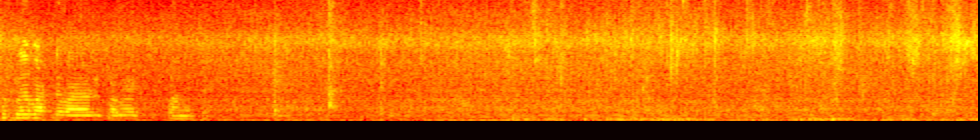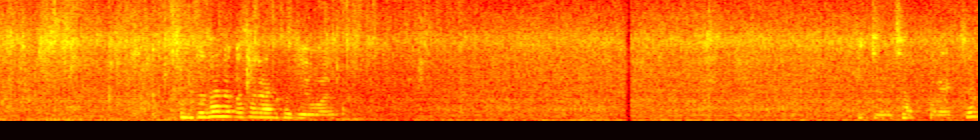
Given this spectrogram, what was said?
सगळ्या बाटल्या वाळा रिकाम्या आहेत पाण्याच्या तुमचं झालं का सगळ्यांचं जेवण? किचन साफ करायचं.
